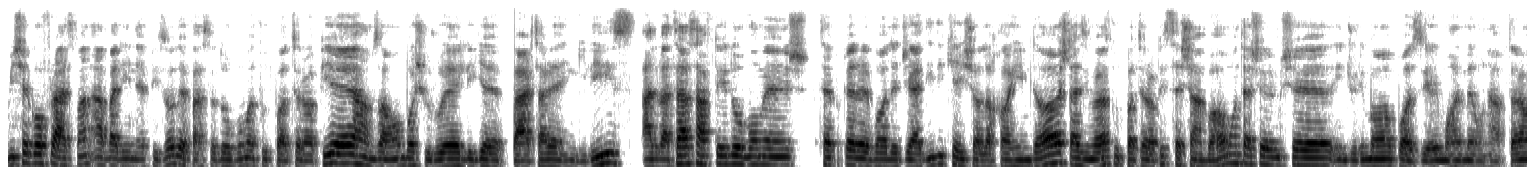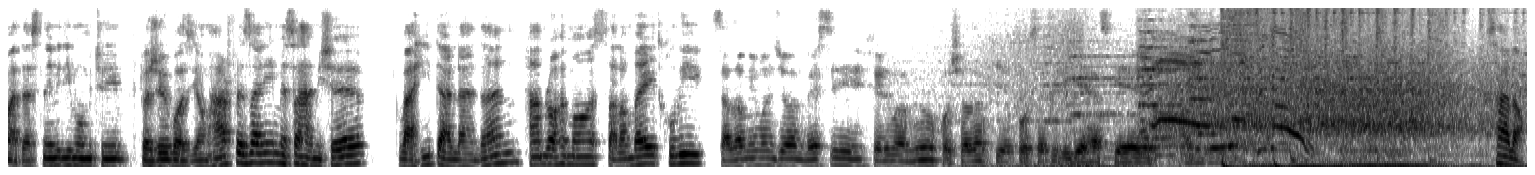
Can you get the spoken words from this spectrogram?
میشه گفت رسما اولین اپیزود فصل دوم فوتبال تراپی همزمان با شروع لیگ برتر انگلیس. البته از هفته دومش طبق روال جدیدی که ایشالا خواهیم داشت از این بعد فوتبال تراپی سه شنبه ها منتشر میشه. اینجوری ما بازی های مهم اون هفته رو از دست نمیدیم و می‌تونیم راجع به بازی هم حرف بزنیم. مثل همیشه وحید در لندن همراه ما سلام وحید خوبی؟ سلام ایمان جان مرسی. خیلی ممنون. خوشحالم که فرصتی دیگه هست که سلام.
